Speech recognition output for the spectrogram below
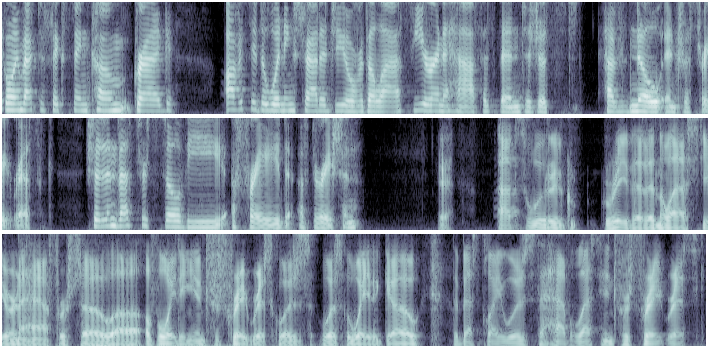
going back to fixed income greg obviously the winning strategy over the last year and a half has been to just have no interest rate risk should investors still be afraid of duration yeah absolutely agree that in the last year and a half or so, uh, avoiding interest rate risk was was the way to go. The best play was to have less interest rate risk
